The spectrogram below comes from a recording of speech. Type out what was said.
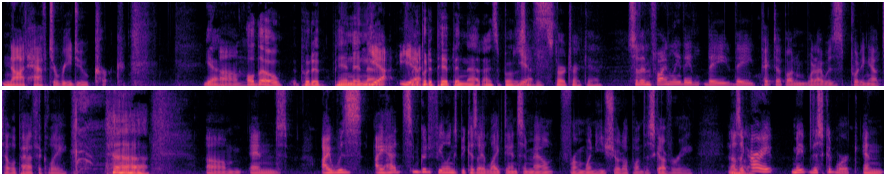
not have to redo Kirk. Yeah. Although put a pin in that. Um, Yeah, Put yeah. a, put a pip in that, I suppose. Yes. If it's Star Trek. Yeah. So then finally they they they picked up on what I was putting out telepathically. um and I was I had some good feelings because I liked Anson Mount from when he showed up on Discovery. And I was like, "All right, maybe this could work." And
